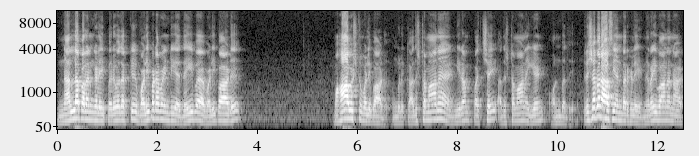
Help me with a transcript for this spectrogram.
நல்ல பலன்களை பெறுவதற்கு வழிபட வேண்டிய தெய்வ வழிபாடு மகாவிஷ்ணு வழிபாடு. உங்களுக்கு அதிர்ஷ்டமான நிறம் பச்சை அதிர்ஷ்டமான எண் ஒன்பது. ரிஷபராசி அன்பர்களே நிறைவான நாள்.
